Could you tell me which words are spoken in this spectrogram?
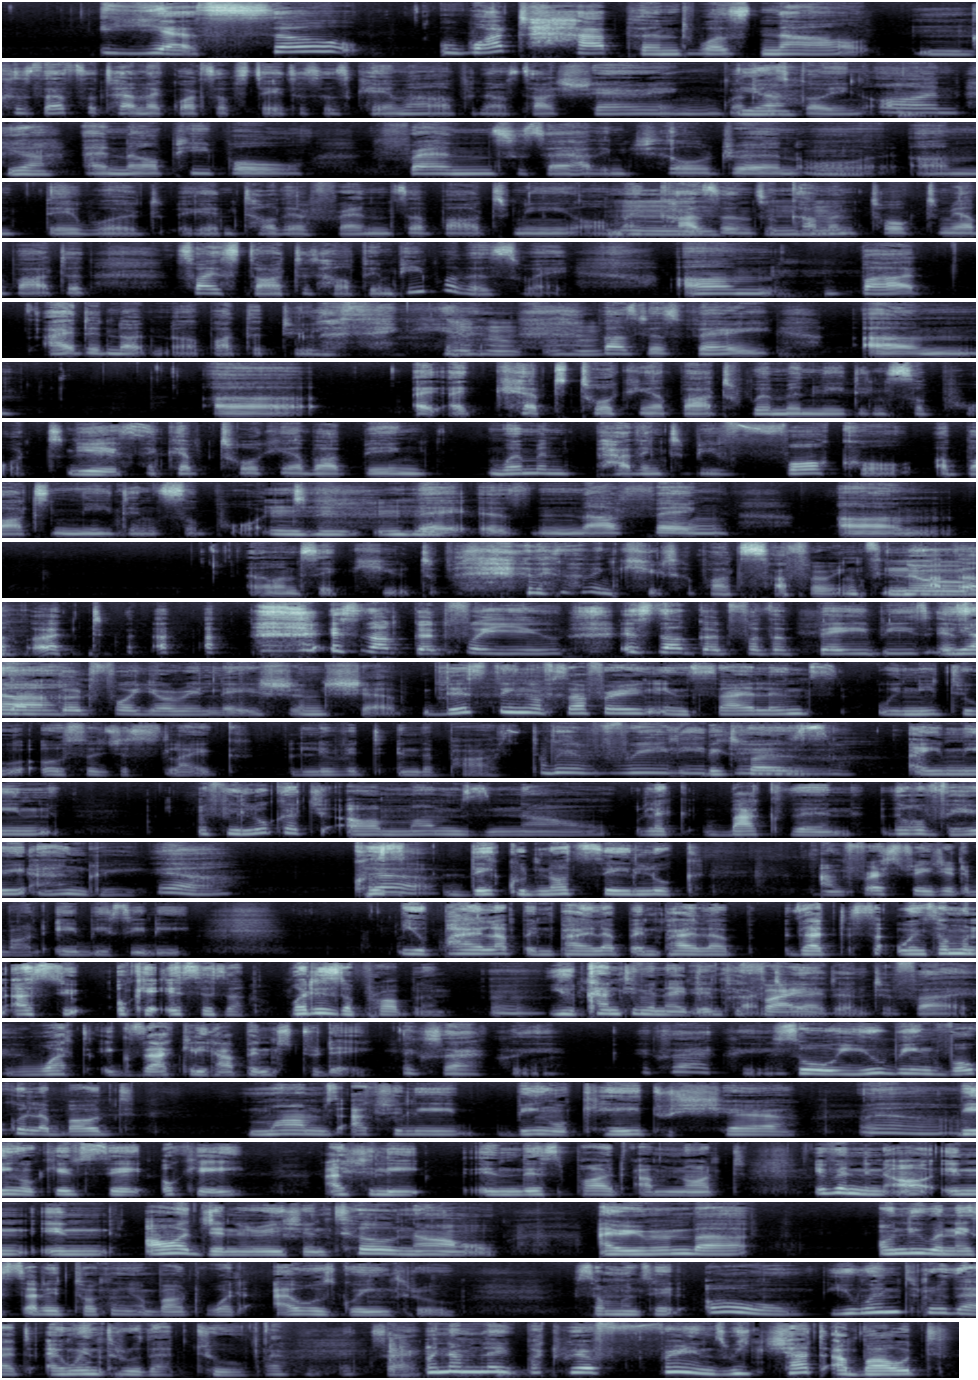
yes. So what happened was now, Mm. because that's the time like WhatsApp statuses came up, and I'll start sharing what Yeah. was going on. Yeah. And now people, friends who started having children, Mm. or um, they would again tell their friends about me, or my Mm. cousins would Mm-hmm. come and talk to me about it. So I started helping people this way. Um, but I did not know about the doula thing yet. Mm-hmm, So I was just very um, uh, I, I kept talking about women needing support. yes I kept talking about being women having to be vocal about needing support. Mm-hmm, There is nothing um I don't want to say cute, there's nothing cute about suffering through No. motherhood. it's not good for you. It's not good for the babies. It's Yeah. not good for your relationship. this thing of suffering in silence we need to also just like live it in the past We really because do. i mean if you look at our moms now like back then they were very angry Yeah. because Yeah. they could not say look i'm frustrated about abcd you pile up and pile up and pile up that when someone asks you okay Eseza, what is the problem you can't even Mm. You can't identify identify. what exactly happened today Exactly. Exactly. So you being vocal about moms actually being okay to share, Yeah. being okay to say, okay, actually in this part I'm not even in our in in our generation till now, I remember only when I started talking about what I was going through, someone said, Oh, you went through that. I went through that too. Uh-huh, exactly. And I'm like, but we're friends. We chat about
